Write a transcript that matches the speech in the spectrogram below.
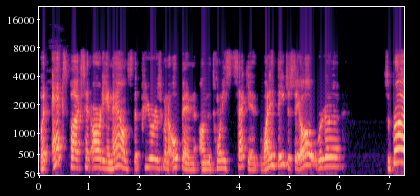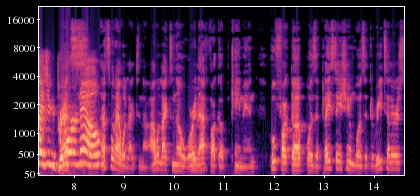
but Xbox had already announced that pre-orders were going to open on the 22nd. Why didn't they just say, oh, we're gonna surprise you can pre-order That's- now? That's what I would like to know. I would like to know where that fuck up came in. Who fucked up? Was it PlayStation? Was it the retailers?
